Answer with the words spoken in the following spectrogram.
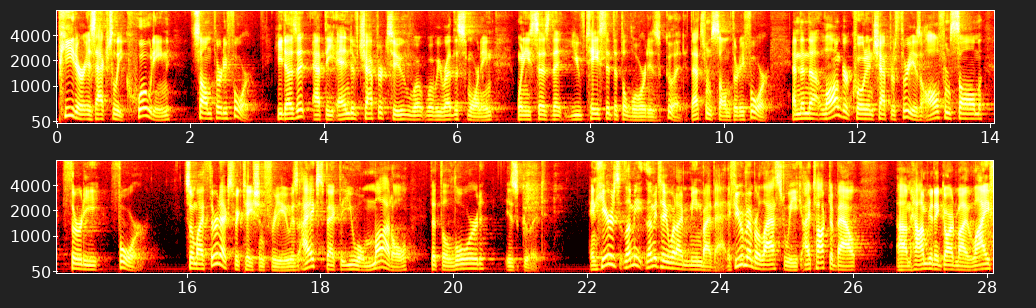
Peter is actually quoting Psalm 34. He does it at the end of chapter 2, what we read this morning, when he says that you've tasted that the Lord is good. That's from Psalm 34. And then that longer quote in chapter 3 is all from Psalm 34. So, my third expectation for you is I expect that you will model that the Lord is good. And here's, let me, let me tell you what I mean by that. If you remember last week, I talked about um, how I'm going to guard my life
